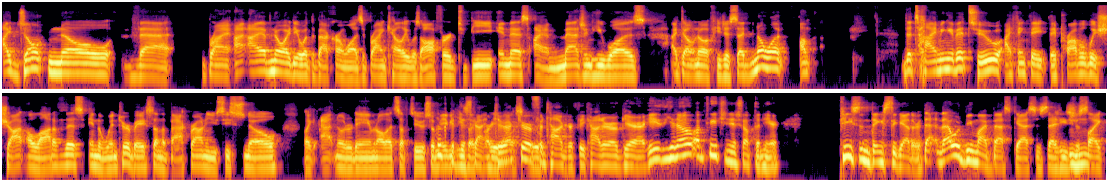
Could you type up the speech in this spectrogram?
I don't know that Brian, I, I, have no idea what the background was. If Brian Kelly was offered to be in this, I imagine he was. I don't know if he just said, you know what, um, the timing of it too. I think they they probably shot a lot of this in the winter based on the background. And you see snow like at Notre Dame and all that stuff too. So Look maybe he's like guy, director of photography, Connor O'Gara. He, you know, I'm teaching you something here. Piecing things together. That that would be my best guess. Is that he's mm-hmm. just like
